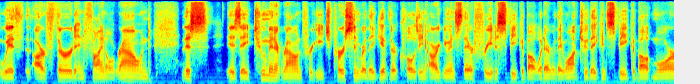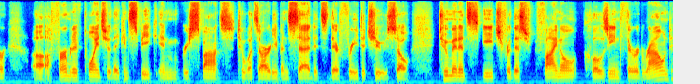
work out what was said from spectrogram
with our third and final round. This is a two minute round for each person where they give their closing arguments. They're free to speak about whatever they want to. They can speak about more uh, affirmative points or they can speak in response to what's already been said. It's they're free to choose. So, two minutes each for this final closing third round.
